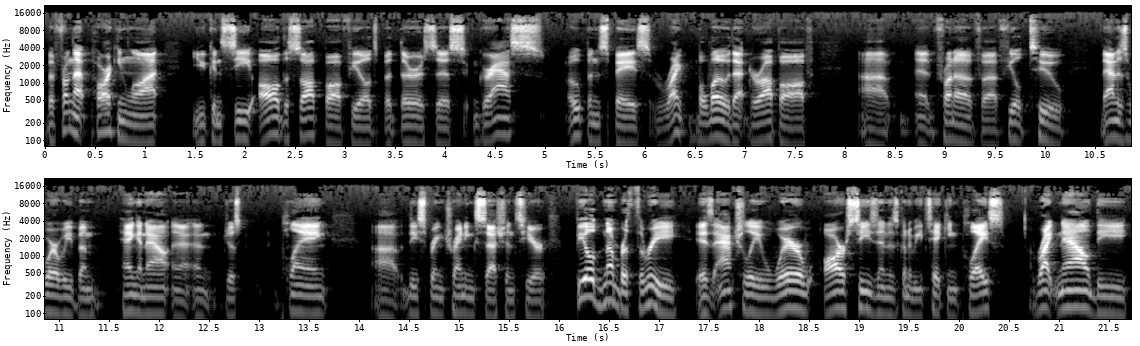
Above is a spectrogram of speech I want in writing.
but from that parking lot, you can see all the softball fields, but there's this grass open space right below that drop off uh, in front of uh, field two. That is where we've been hanging out and, and just playing uh, these spring training sessions here. Field number three is actually where our season is going to be taking place. Right now, the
